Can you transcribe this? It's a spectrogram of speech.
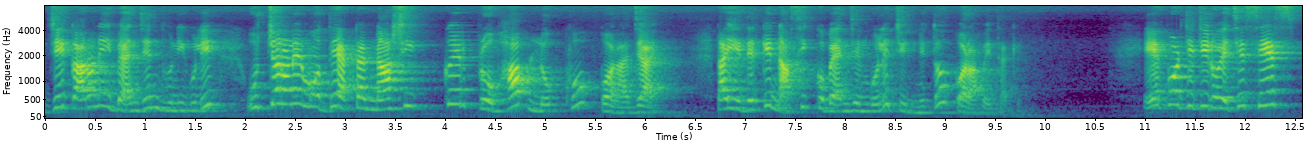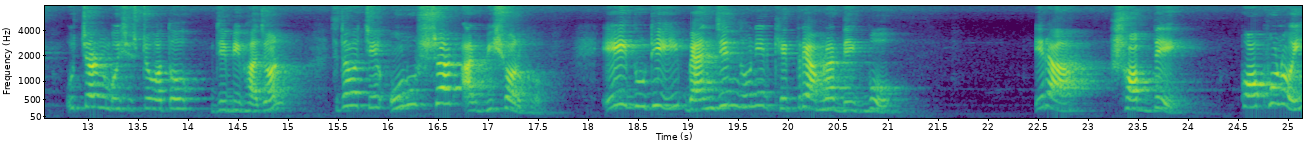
যে কারণে এই ব্যঞ্জন ধ্বনিগুলি উচ্চারণের মধ্যে একটা নাসিকের প্রভাব লক্ষ্য করা যায়। তাই এদেরকে নাসিক্য ব্যঞ্জন বলে চিহ্নিত করা হয়ে থাকে। এরপর যেটি রয়েছে শেষ উচ্চারণ বৈশিষ্ট্যগত যে বিভাজন, সেটা হচ্ছে অনুস্বার আর বিসর্গ। এই দুটি ব্যঞ্জন ধ্বনির ক্ষেত্রে আমরা দেখব এরা শব্দে কখনোই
